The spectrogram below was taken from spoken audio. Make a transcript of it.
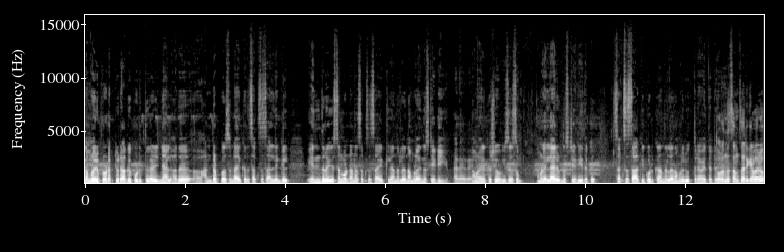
നമ്മളൊരു പ്രൊഡക്റ്റ് ഒരാൾക്ക് കൊടുത്തു കഴിഞ്ഞാൽ അത് ഹൺഡ്രഡ് പേഴ്സന്റ് ആയിക്കത് സക്സസ് അല്ലെങ്കിൽ എന്ത് റീസൺ കൊണ്ടാണ് സക്സസ് ആയിട്ടില്ല എന്നുള്ളത് നമ്മൾ അതിന് സ്റ്റഡി ചെയ്യും. അതെ അതെ. നമ്മളതിന് കൃഷി ഓഫീസേഴ്സും നമ്മളെല്ലാവരും ഒന്ന് സ്റ്റഡി ചെയ്തിട്ട് സക്സസ് ആക്കി കൊടുക്കുക എന്നുള്ളത് നമ്മളൊരു ഉത്തരവാദിത്തം തുറന്ന് സംസാരിക്കാനുള്ള ഒരു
